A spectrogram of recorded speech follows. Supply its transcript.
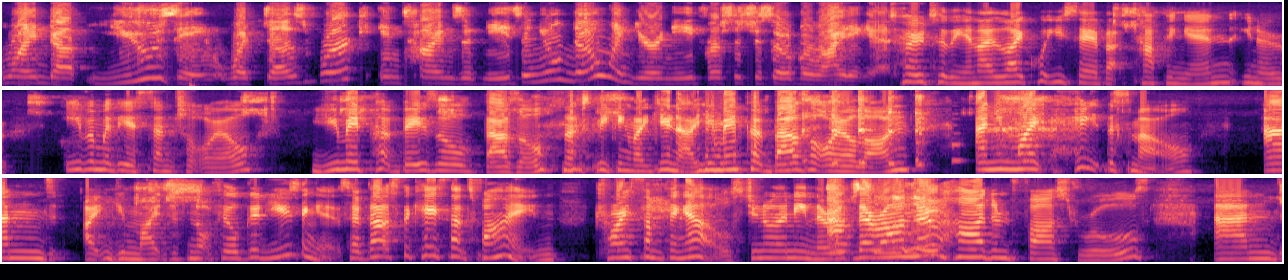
wind up using what does work in times of needs and you'll know when you're in need versus just overriding it. Totally. And I like what you say about tapping in, you know, even with the essential oil, you may put basil, basil, I'm speaking like you now, you may put basil oil on and you might hate the smell and you might just not feel good using it. So if that's the case, that's fine. Try something else. Do you know what I mean? There, there are no hard and fast rules, and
